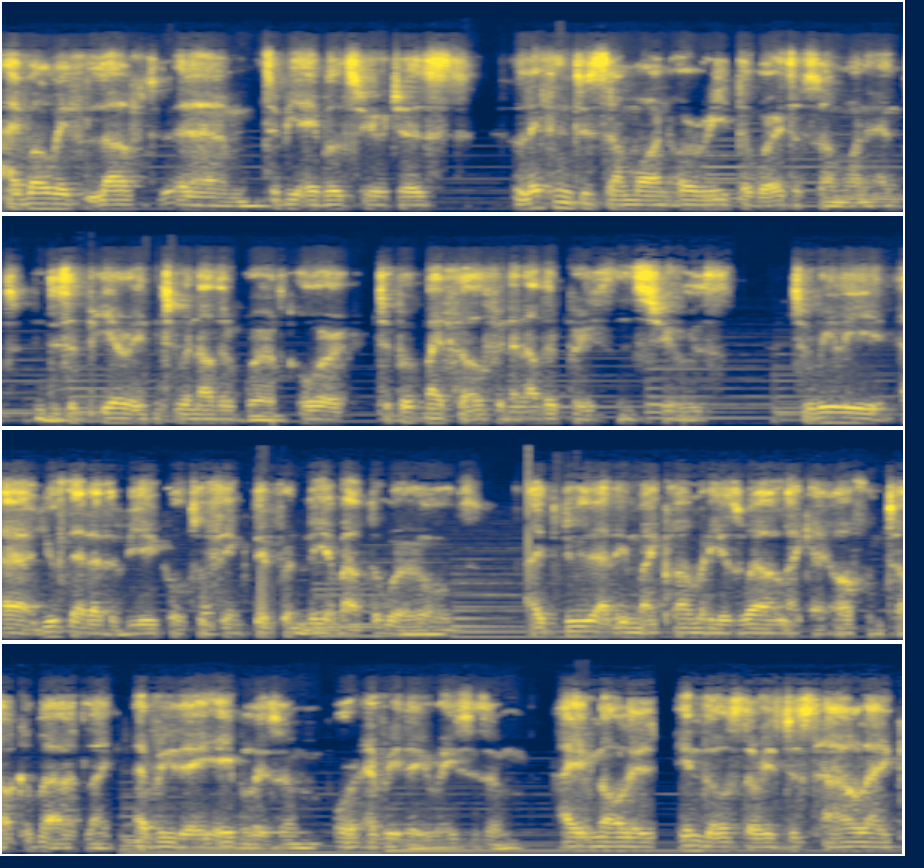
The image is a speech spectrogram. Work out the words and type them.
I've always loved um, to be able to just listen to someone or read the words of someone and disappear into another world or to put myself in another person's shoes to really uh, use that as a vehicle to think differently about the world. I do that in my comedy as well. Like I often talk about like everyday ableism or everyday racism. I acknowledge in those stories just how like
